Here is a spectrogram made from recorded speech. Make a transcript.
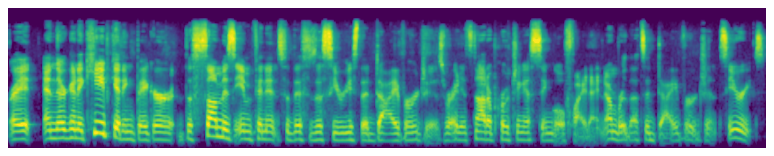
right? And they're going to keep getting bigger. The sum is infinite, so this is a series that diverges, right? It's not approaching a single finite number. That's a divergent series.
